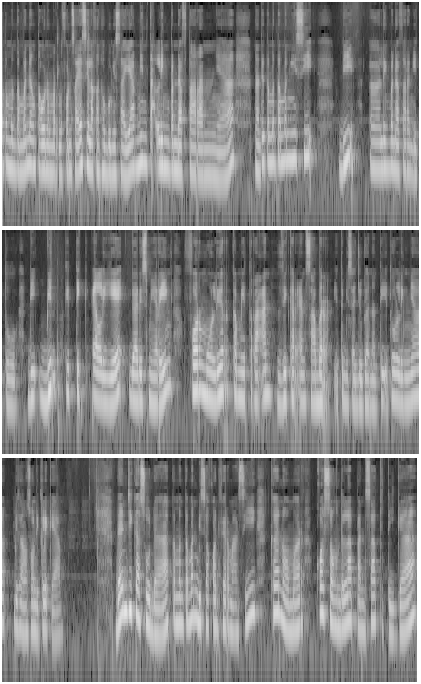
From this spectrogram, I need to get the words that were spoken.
teman-teman yang tahu nomor telepon saya silahkan hubungi saya minta link pendaftarannya nanti teman-teman ngisi di uh, link pendaftaran itu di bit.ly garis miring formulir kemitraan Zikar and Saber. Itu bisa juga nanti itu linknya bisa langsung diklik ya. Dan jika sudah, teman-teman bisa konfirmasi ke nomor 0813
